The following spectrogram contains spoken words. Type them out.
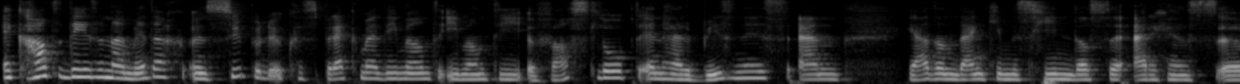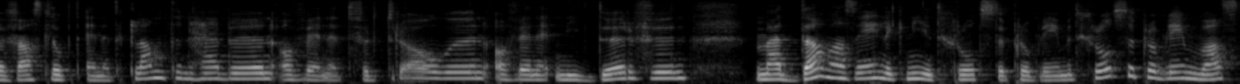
Ik had deze namiddag een superleuk gesprek met iemand. Iemand die vastloopt in haar business. En ja, dan denk je misschien dat ze ergens uh, vastloopt in het klanten hebben. Of in het vertrouwen. Of in het niet durven. Maar dat was eigenlijk niet het grootste probleem. Het grootste probleem was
